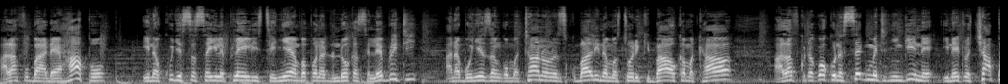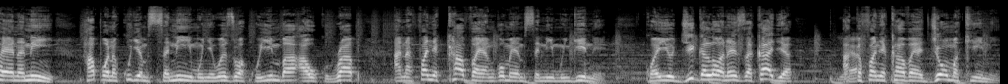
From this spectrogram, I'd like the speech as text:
Alafu baada ya hapo inakuja sasa ile playlist yenyewe ambapo anadondoka celebrity anabonyeza ngoma tano anazikubali na mastori kibao kama kawa. Alafu kutakuwa kuna segment nyingine inaitwa chapa ya nanii. Hapo anakuja msanii mwenye uwezo wa kuimba au kurap anafanya kava ya ngoma ya msanii mwingine. Kwa hiyo jigalo anaweza akaja Yeah. akafanya kava ya jo makini.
